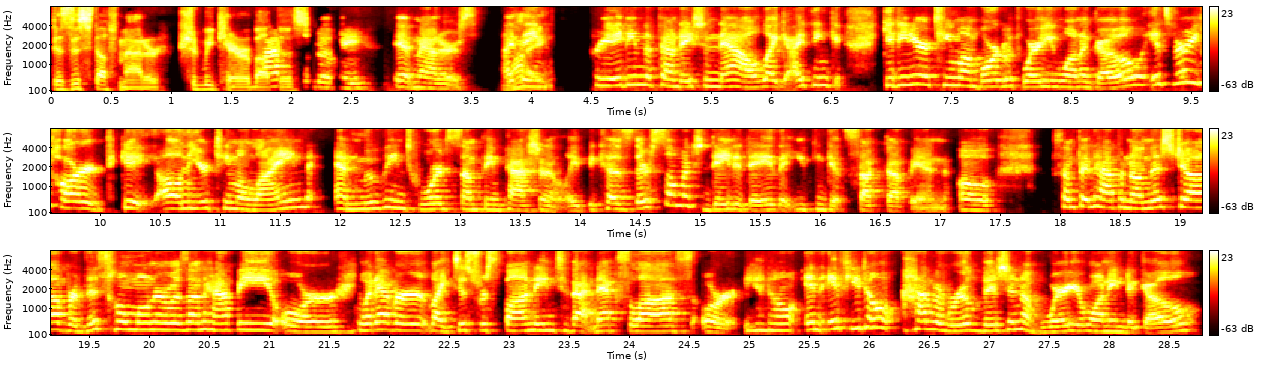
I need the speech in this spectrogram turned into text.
Does this stuff matter? Should we care about Absolutely. this? It matters. Why? I think creating the foundation now like i think getting your team on board with where you want to go it's very hard to get all your team aligned and moving towards something passionately because there's so much day to day that you can get sucked up in. Oh something happened on this job or this homeowner was unhappy or whatever like just responding to that next loss or you know and if you don't have a real vision of where you're wanting to go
